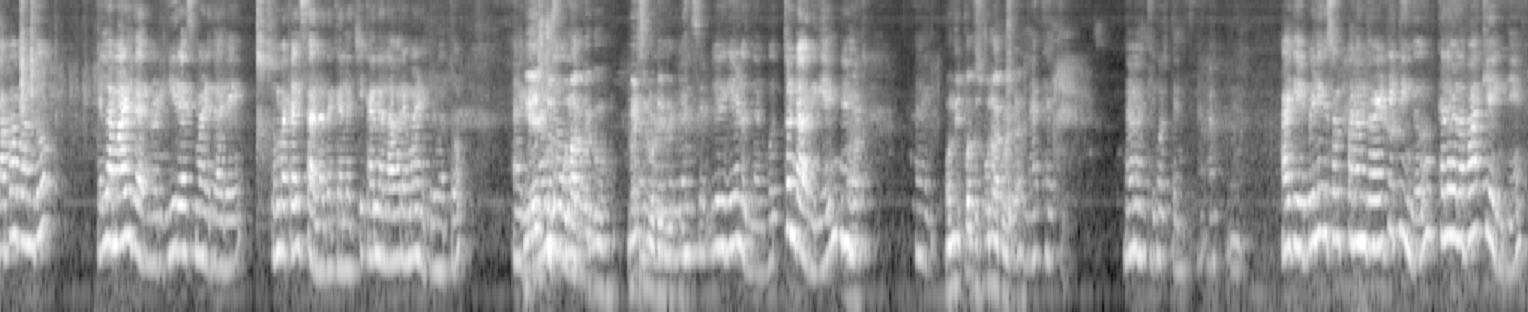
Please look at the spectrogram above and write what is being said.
ಕಬಾಬ್ ಒಂದು ಎಲ್ಲ ಮಾಡಿದ್ದಾರೆ ನೋಡಿ ಗೀ ರೈಸ್ ಮಾಡಿದ್ದಾರೆ. ತುಂಬಾ ಕೆಲಸ ಅಲ್ಲ ಅದಕ್ಕೆಲ್ಲ ಚಿಕನ್ ಎಲ್ಲ ಅವರೇ ಮಾಡಿದ್ರು ಇವತ್ತು. ಹಾಗೆ ಎಷ್ಟು ನಂದು- ಸ್ಪೂನ್ ಹಾಕ್ಬೇಕು ಮೆಣಸಿನ ರೊಟ್ಟಿ ಇದಕ್ಕೆ? ಮೆಣಸು- ಇವ್ರಿಗೆ ಹೇಳುದು ನಂಗೆ ಗೊತ್ತುಂಟು ಅವರಿಗೆ? ಹಾಗೆ. ಒಂದು ಇಪ್ಪತ್ತು ಸ್ಪೂನ್ ಹಾಕ್ಬೇಕಾ? ನಾಲ್ಕು ಹಾಕಿ ನಾನು ಹಾಕಿ ಕೊಡ್ತೇನೆ. ಹ. ಹಾಗೆ ಬೆಳಿಗ್ಗೆ ಸ್ವಲ್ಪ ನಮ್ದು ಎಡಿಟಿಂಗ್ ಕೆಲವೆಲ್ಲ ಬಾಕಿ ಆಗಿದೆ.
